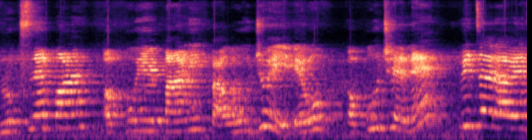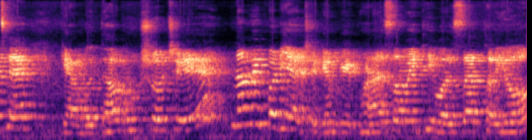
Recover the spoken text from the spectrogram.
વૃક્ષને પણ અપુએ પાણી પાવું જોઈએ એવો અપુ છે ને વિચાર આવે છે કે આ બધા વૃક્ષો છે નમી પડ્યા છે. કેમ કે ઘણા સમયથી વરસાદ થયો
